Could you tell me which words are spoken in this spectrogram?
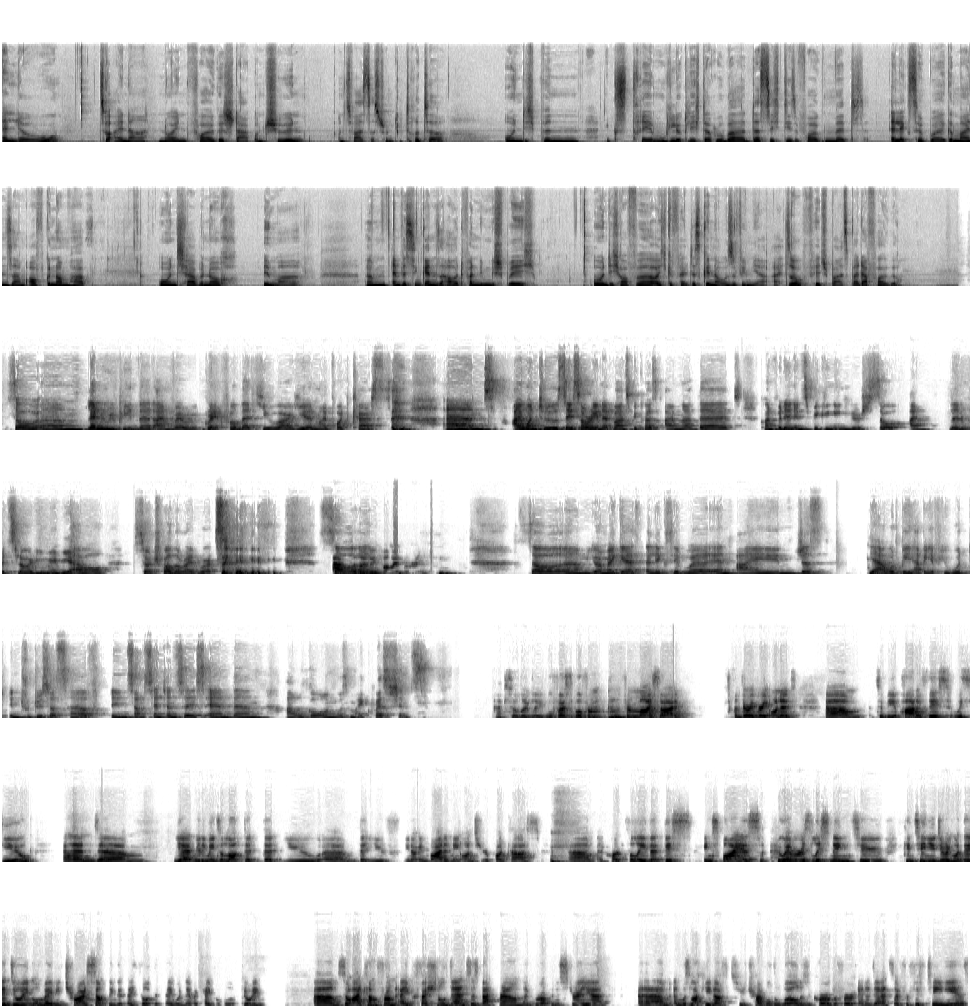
Hallo zu einer neuen Folge Stark und Schön. Und zwar ist das schon die dritte. Und ich bin extrem glücklich darüber, dass ich diese Folge mit Alex Hipwell gemeinsam aufgenommen habe. Und ich habe noch immer ähm, ein bisschen Gänsehaut von dem Gespräch. Und ich hoffe, euch gefällt es genauso wie mir. Also viel Spaß bei der Folge. So um, let me repeat that I'm very grateful that you are here in my podcast. and I want to say sorry in advance because I'm not that confident in speaking English. So I'm a little bit slowly. Maybe I will search for the right words. so, Absolutely uh, fine, So um, you're my guest, Alex Hipwell, and I'm just yeah, I would be happy if you would introduce yourself in some sentences and then I will go on with my questions. Absolutely. Well, first of all, from from my side, I'm very very honoured um, to be a part of this with you, and um, yeah, it really means a lot that that you um, that you've you know invited me onto your podcast, um, and hopefully that this inspires whoever is listening to continue doing what they're doing or maybe try something that they thought that they were never capable of doing. Um, so I come from a professional dancers background. I grew up in Australia um, and was lucky enough to travel the world as a choreographer and a dancer for 15 years.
